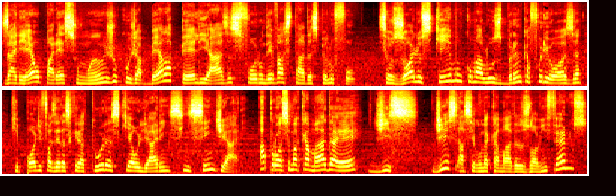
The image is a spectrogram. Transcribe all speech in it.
Zariel parece um anjo cuja bela pele e asas foram devastadas pelo fogo. Seus olhos queimam com uma luz branca furiosa que pode fazer as criaturas que a olharem se incendiarem. A próxima camada é Dis, Diz a segunda camada dos Nove Infernos,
